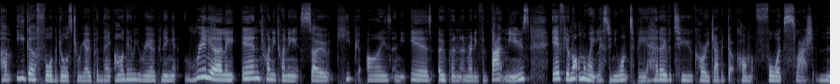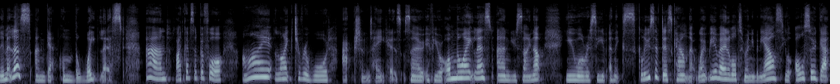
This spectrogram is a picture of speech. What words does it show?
um, eager for the doors to reopen. They are going to be reopening really early in 2020. So keep your eyes and your ears open and ready for that news. If you're not on the wait list and you want to be, head over to corijavid.com forward slash limitless and get on the wait list. And like I've said before, I like to reward action takers. So if you're on the wait list and you sign up, you will receive an exclusive discount discount that won't be available to anybody else. You'll also get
